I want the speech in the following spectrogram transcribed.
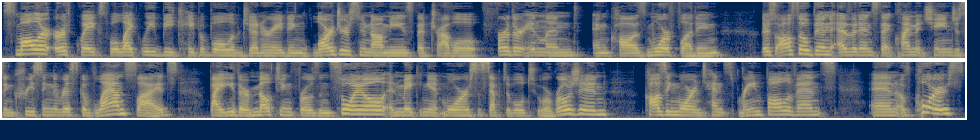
smaller earthquakes will likely be capable of generating larger tsunamis that travel further inland and cause more flooding. There's also been evidence that climate change is increasing the risk of landslides by either melting frozen soil and making it more susceptible to erosion, causing more intense rainfall events, and of course,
